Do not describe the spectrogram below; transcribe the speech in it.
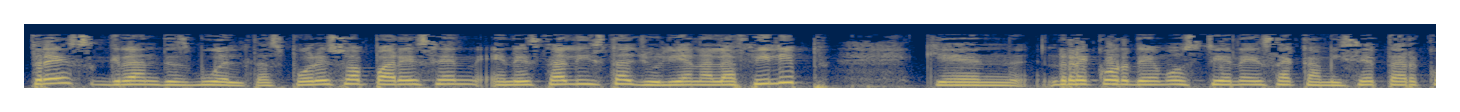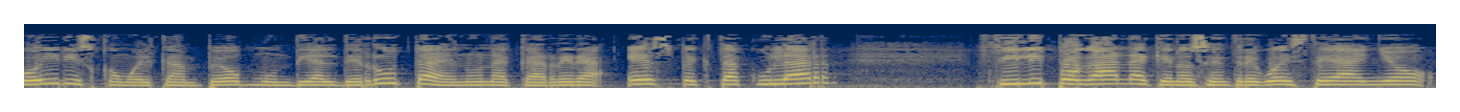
tres grandes vueltas. Por eso aparecen en esta lista Juliana Lafilippe, quien recordemos tiene esa camiseta arcoíris como el campeón mundial de ruta en una carrera espectacular. Filippo Gana que nos entregó este año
